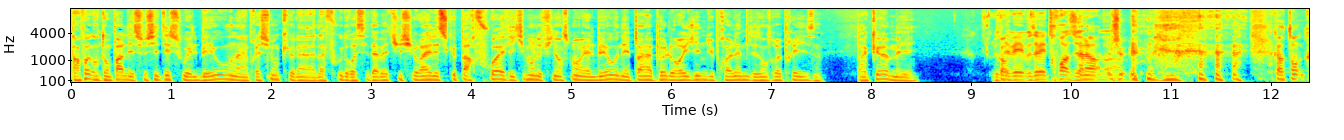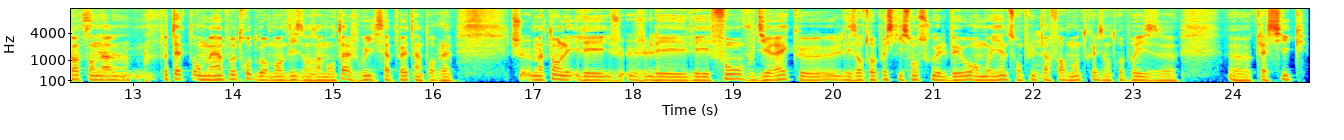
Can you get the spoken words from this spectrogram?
parfois, quand on parle des sociétés sous LBO, on a l'impression que la, foudre s'est abattue sur elles Est-ce que parfois, effectivement, le financement LBO n'est pas un peu l'origine du problème des entreprises? Pas que, mais. Vous, avez, vous avez trois heures. Alors, quand on, quand on a. Peut-être on met un peu trop de gourmandise dans un montage, oui, ça peut être un problème. maintenant, les, les, les, fonds vous diraient que les entreprises qui sont sous LBO, en moyenne, sont plus mm. performantes que les entreprises euh, euh, classiques.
